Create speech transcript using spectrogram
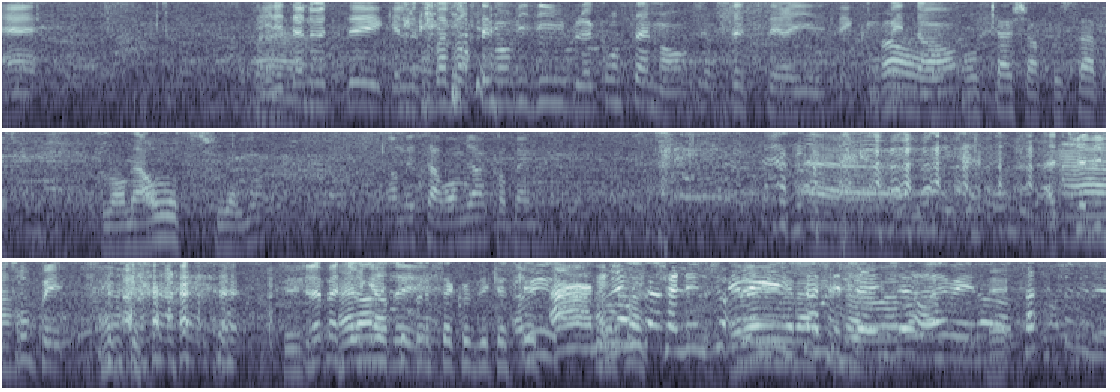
Eh, Il est à noter qu'elles ne sont pas forcément visibles constamment sur cette série, ces Non, compétences. on, on cache un peu ça parce qu'on en a honte finalement. Non mais ça rend bien quand même. Ah, tu as dû te tromper. Tu l'as pas Ah non, mais c'est c'est à cause des casquettes. Ah, mais C'est non, c'est Challenger. Eh Oui, oui, ça c'est c'est Challenger. ça. Ouais, mais non, Ouais. ça c'est Challenger.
